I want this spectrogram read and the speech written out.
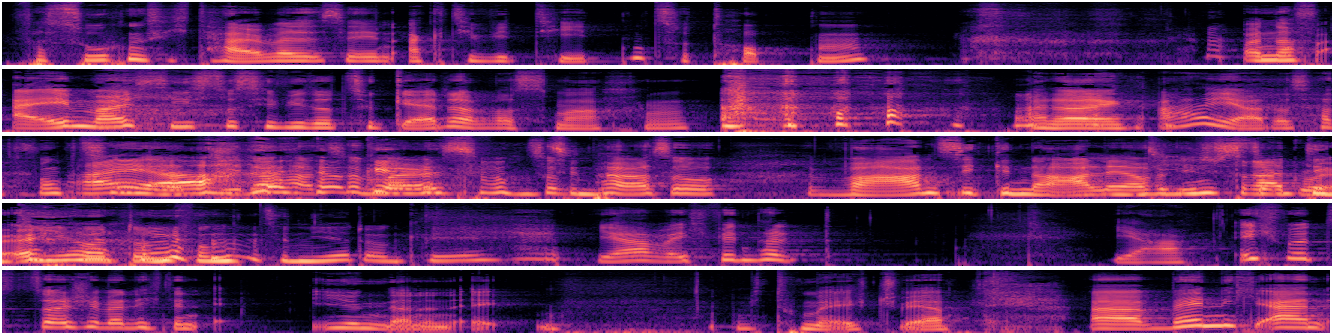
versuchen, sich teilweise in Aktivitäten zu toppen und auf einmal siehst du sie wieder together was machen. Und dann denk ich, ah ja, das hat funktioniert. Ah ja, Jeder hat so okay, mal so ein paar so Warnsignale auf Die Instagram. Strategie hat dann funktioniert, okay. Ja, aber ich finde halt, ja, ich würde zum Beispiel, wenn ich den irgendeinen, ich tue mir echt schwer, äh, wenn ich ein,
